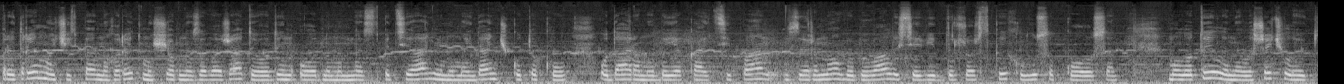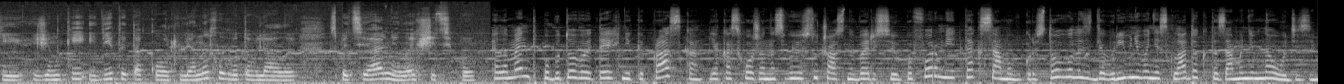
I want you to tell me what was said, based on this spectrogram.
притримуючись певного ритму, щоб не заважати один одному на спеціальному майданчику току. Ударами бояка ціпа зерно вибивалося від жорстких лусок колоса. Молотили не лише чоловіки, жінки і діти також. Для них виготовляли спеціальні легші ціпи. Елемент побутової техніки праска, яка схожа на свою сучасну версію по формі, так само використовувалась для вирівнювання складок та заменів на одязі.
